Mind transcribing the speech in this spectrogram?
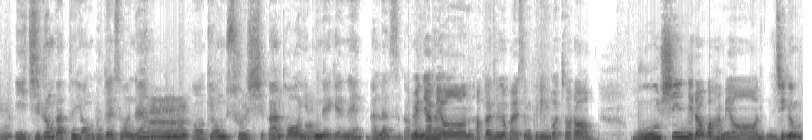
음. 이 지금 같은 형국에서는 네. 어, 경술 씨가 더 이분에게는 밸런스가 맞다. 왜냐면 아까 음. 제가 말씀드린 것처럼 무신이라고 하면 음. 지금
